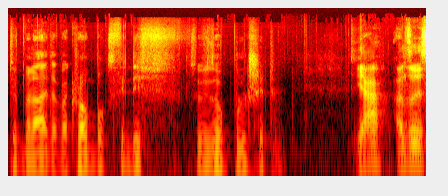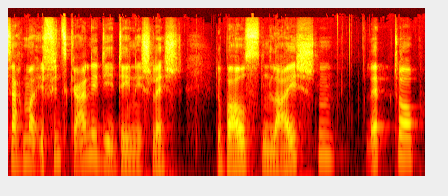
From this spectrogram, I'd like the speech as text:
Tut mir leid, aber Chromebooks finde ich sowieso Bullshit. Ja, also ich sag mal, ich finde es gar nicht die Idee nicht schlecht. Du baust einen leichten Laptop,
